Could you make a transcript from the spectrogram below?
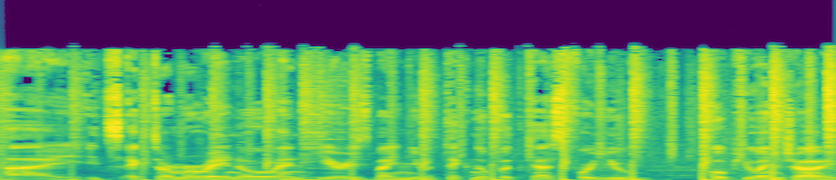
Hi, it's Hector Moreno, and here is my new techno podcast for you. Hope you enjoy.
